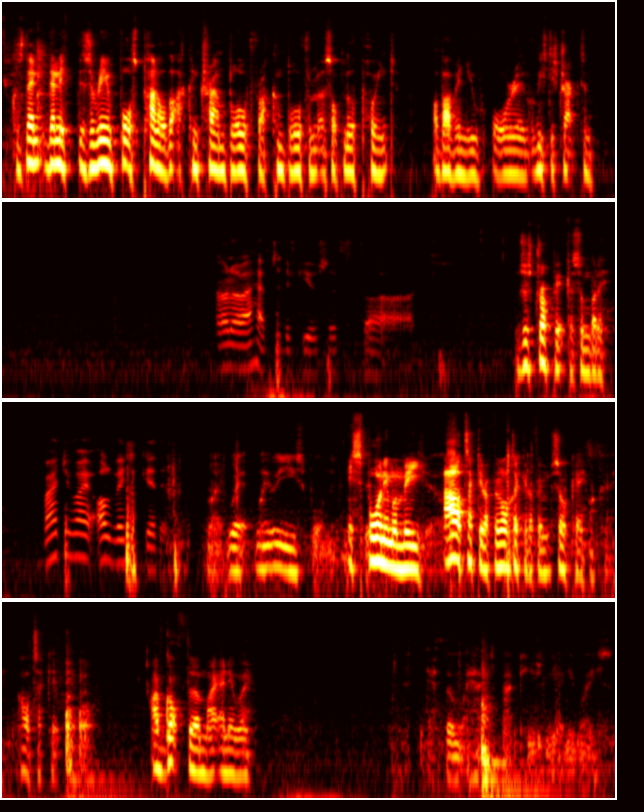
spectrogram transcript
Because then, then if there's a reinforced panel that I can try and blow through, I can blow through off another point of avenue, or um, at least distract him. Oh no, I have to defuse it. Fuck. Just drop it for somebody. Why do I always get it? Right, where where were you spawning? It's spawning with me. Yeah. I'll take it off him. I'll take it off him. It's okay. Okay. I'll take it. I've got thermite anyway. Yeah, thermite hacks back usually anyway, so.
